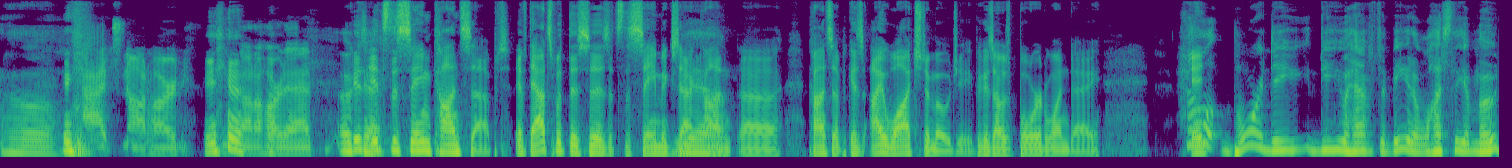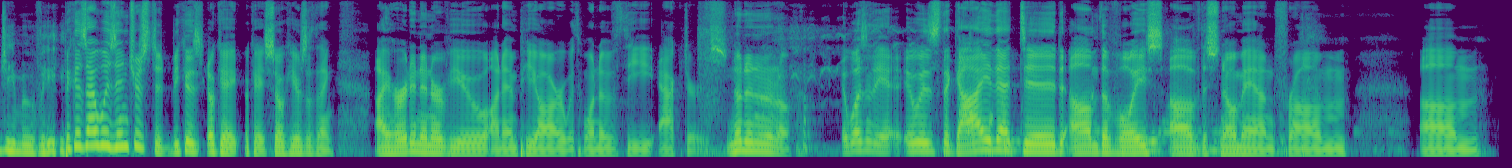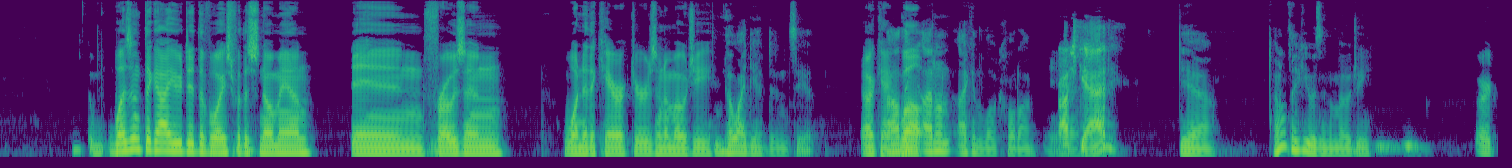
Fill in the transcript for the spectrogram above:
Oh, ah, it's not hard. It's not a hard ass. Because okay. it's the same concept. If that's what this is, it's the same exact Yeah. con- uh, concept. Because I watched Emoji because I was bored one day. How it- bored do you, do you have to be to watch the Emoji Movie? because I was interested. Because okay, okay. So here's the thing. I heard an interview on NPR with one of the actors. No, no, no, no, no. It wasn't the. It was the guy that did um, the voice of the snowman from. Um, wasn't the guy who did the voice for the snowman in Frozen one of the characters in Emoji? No idea. Didn't see it. Okay, I don't well, think, I don't. I can look. Hold on. Josh Gad. Yeah, I don't think he was an emoji. or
